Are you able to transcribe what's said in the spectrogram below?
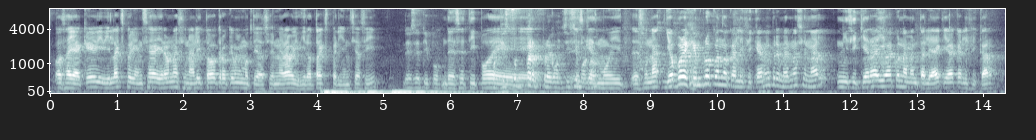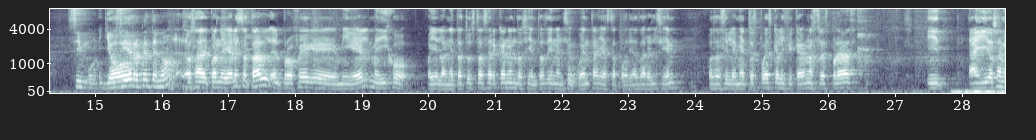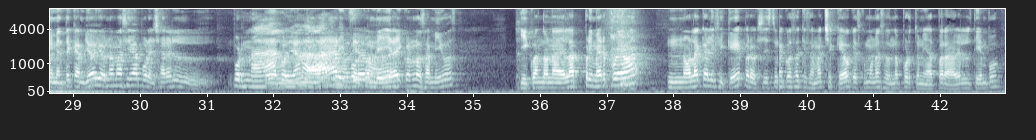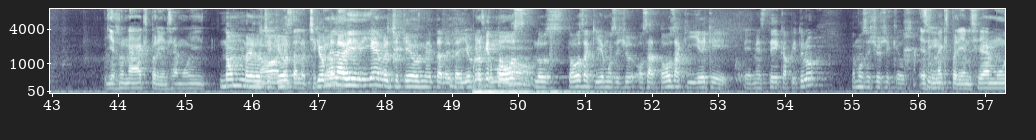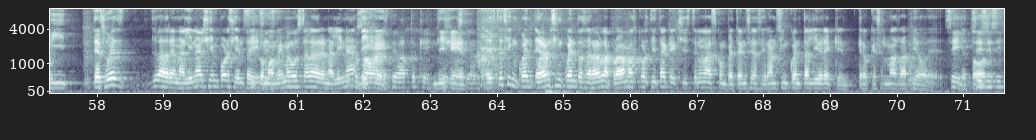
o sea, ya que viví la experiencia de ir a un nacional y todo, creo que mi motivación era vivir otra experiencia así, De ese tipo. de ese tipo de... Porque es súper fregoncísimo, Es que ¿no? es muy... Es una... Yo, por ejemplo, cuando califiqué a mi primer nacional, ni siquiera iba con la mentalidad de que iba a calificar. Simón. Yo- Así de repente, ¿no? O sea, cuando llegué al estatal, el profe eh, Miguel me dijo, oye, la neta, tú estás cerca en el 200 y en el 50 y hasta podrías dar el 100. O sea, si le metes, puedes calificar en las tres pruebas. Y ahí, o sea, mi mente cambió. Yo nada más iba por echar el... Por nada, por ir a nadar y por convivir ahí con los amigos. Y cuando nadé la primer prueba, no la califiqué, pero existe una cosa que se llama chequeo, que es como una segunda oportunidad para dar el tiempo. Y es una experiencia muy... No, hombre, los No, chequeos. neta, los Yo chequeos. me la vivía en los chequeos, neta, neta. Yo creo Es que como- todos los todos aquí hemos hecho, o sea, todos aquí de que en este capítulo hemos hecho chequeos. Es Sí. una experiencia muy... Te subes la adrenalina al 100% Sí, y como sí, a mí sí. me gusta la adrenalina, Pues dije... este vato que Dije, Sí, pues, claro. este 50, era un 50, o sea, era la prueba más cortita que existe en las competencias, y era un 50 libre, que creo que es el más rápido de, Sí, de sí, todos. sí, sí.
